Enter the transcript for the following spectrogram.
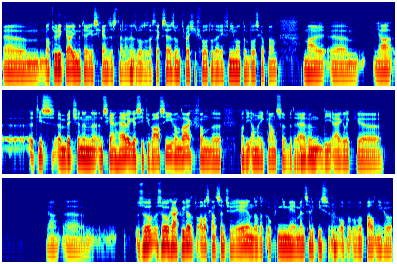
Um, natuurlijk, ja, je moet ergens grenzen stellen. Hè. Zoals ik daar straks zei, zo'n trashy foto, daar heeft niemand een boodschap aan. Maar um, ja, eh, het is een beetje een, een schijnheilige situatie vandaag van, de, van die Amerikaanse bedrijven die eigenlijk uh, ja, uh, zo, zo graag willen dat we alles gaan censureren, dat het ook niet meer menselijk is op, op een bepaald niveau.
